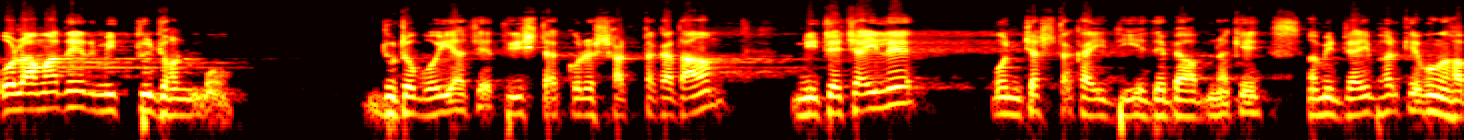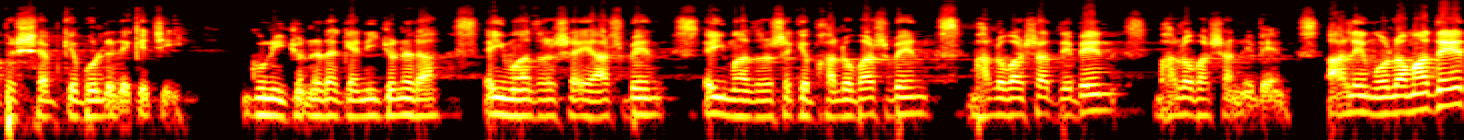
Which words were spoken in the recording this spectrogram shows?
ওলামাদের মৃত্যু জন্ম। দুটো বই আছে, তিরিশ টাকা করে ষাট টাকা দাম। নিতে চাইলে পঞ্চাশ টাকাই দিয়ে দেবে আপনাকে। আমি ড্রাইভারকে এবং হাফেজ সাহেবকে বলে রেখেছি, গুণীজনেরা, জ্ঞানীজনেরা, এই মাদ্রাসায় আসবেন, এই মাদ্রাসাকে ভালোবাসবেন, ভালোবাসা দেবেন, ভালোবাসা নেবেন। আলেম ওলামাদের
